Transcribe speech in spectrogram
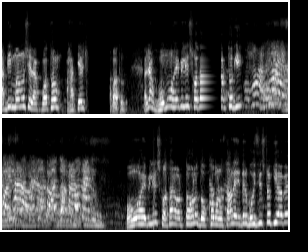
আদিম মানুষেরা প্রথম হাতিয়ার পাথর। আচ্ছা হোমো হেবিলিস কথার অর্থ কি? হোমো হেবিলিস কথার অর্থ হলো দক্ষ মানুষ। তাহলে এদের বৈশিষ্ট্য কি হবে?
